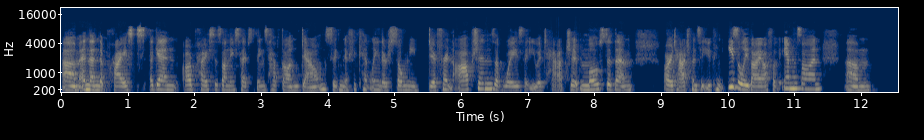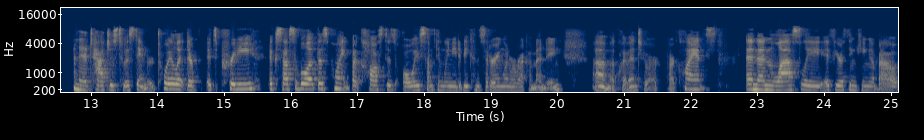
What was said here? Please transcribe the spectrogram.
Um, and then the price again our prices on these types of things have gone down significantly. There's so many different options of ways that you attach it. Most of them are attachments that you can easily buy off of amazon. Um, and it attaches to a standard toilet. They're, it's pretty accessible at this point, but cost is always something we need to be considering when we're recommending um, equipment to our, our clients. And then lastly, if you're thinking about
